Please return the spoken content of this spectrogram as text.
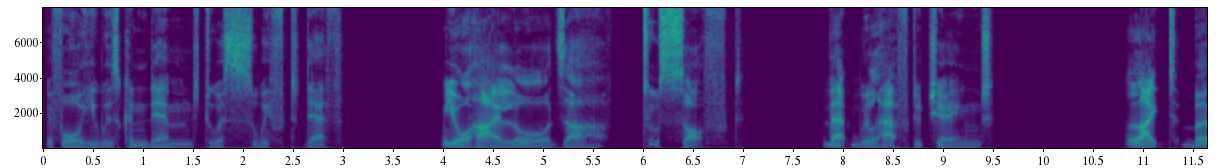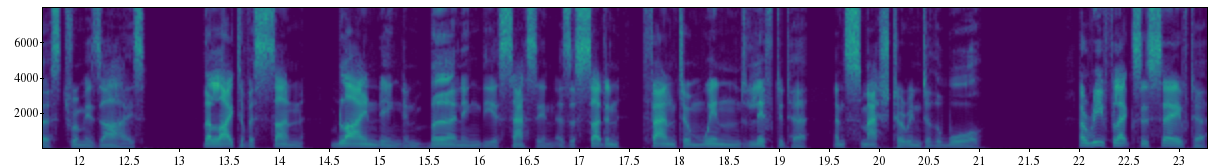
before he was condemned to a swift death. Your high lords are too soft. That will have to change. Light burst from his eyes, the light of a sun blinding and burning the assassin as a sudden phantom wind lifted her and smashed her into the wall. Her reflexes saved her.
